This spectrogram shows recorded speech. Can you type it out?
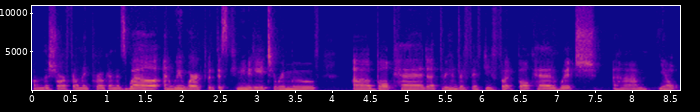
on the shore friendly program as well. And we worked with this community to remove a bulkhead, a 350 foot bulkhead, which um, you know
